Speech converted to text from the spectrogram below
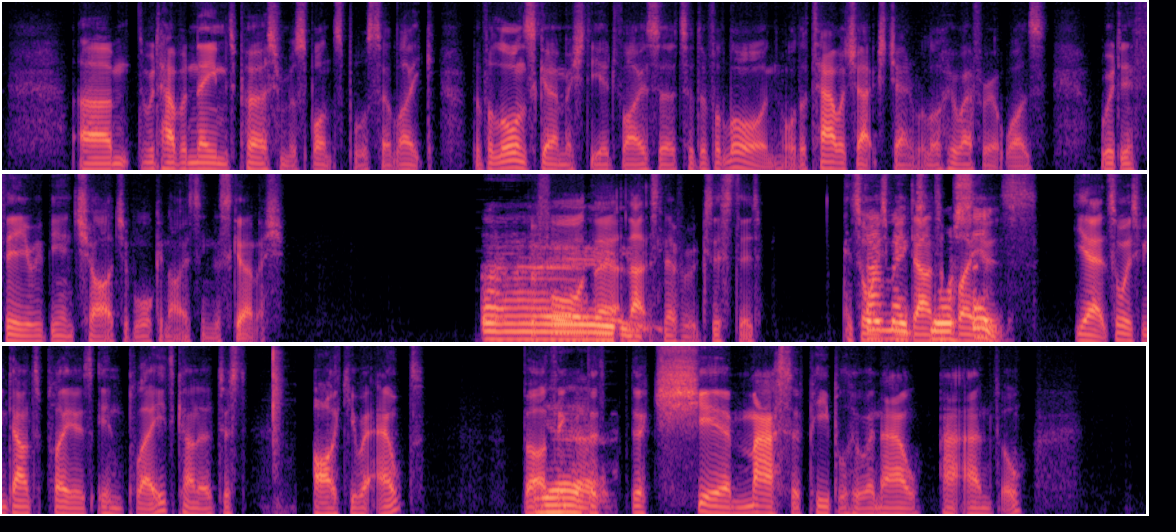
um, would have a named person responsible. So, like the Vallorn skirmish, the advisor to the Vallorn, or the Tower Jacks general, or whoever it was, would in theory be in charge of organising the skirmish. Before that, Oh, that's never existed. It's always been down to players. sense. Yeah, it's always been down to players in play to kind of just argue it out. But I think the, the sheer mass of people who are now at Anvil,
